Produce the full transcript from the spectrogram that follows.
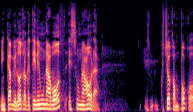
En cambio, el otro que tiene una voz es una hora. Choca un poco.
